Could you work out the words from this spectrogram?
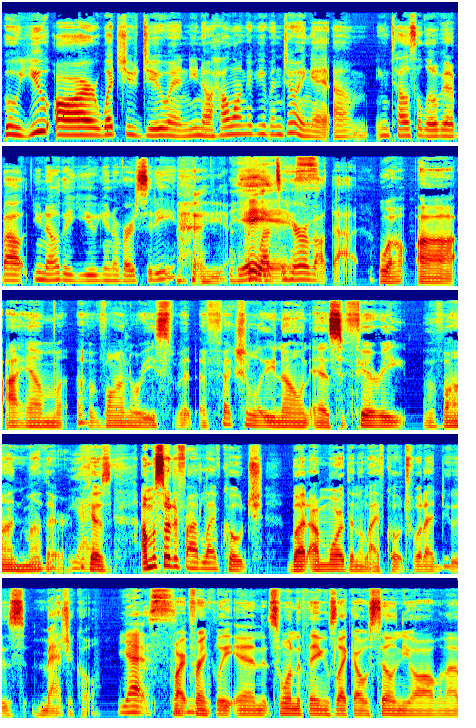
who you are, what you do, and you know how long have you been doing it. Um, you can tell us a little bit about you know the U University. yes. We'd love to hear about that. Well, uh, I am uh, Vonn Rese, but affectionately known as Fairy Vonn Mother Yes. because I'm a certified life coach, but I'm more than a life coach. What I do is magical. Yes. Quite Mhm. frankly, and it's one of the things like I was telling you all when I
